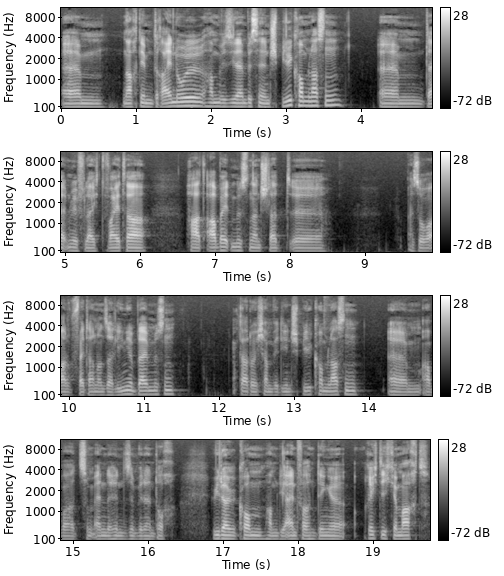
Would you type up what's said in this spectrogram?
Ähm, nach dem 3-0 haben wir sie ein bisschen ins Spiel kommen lassen. Ähm, da hätten wir vielleicht weiter hart arbeiten müssen, anstatt äh, also weiter an unserer Linie bleiben müssen. Dadurch haben wir die ins Spiel kommen lassen. Ähm, aber zum Ende hin sind wir dann doch wiedergekommen, haben die einfachen Dinge richtig gemacht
